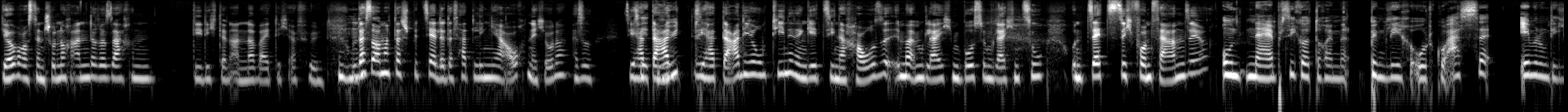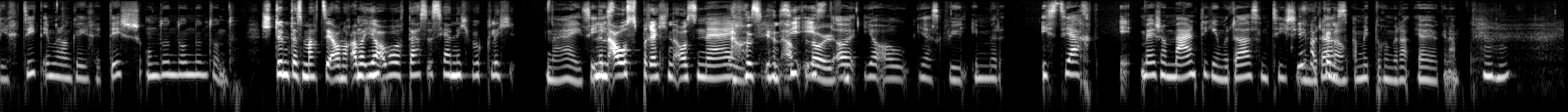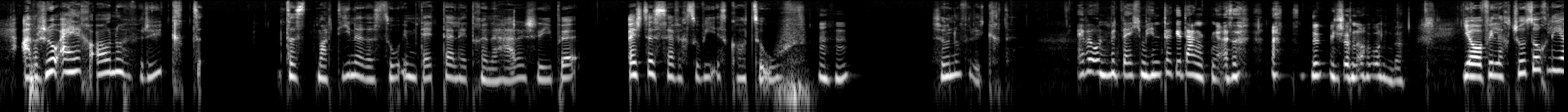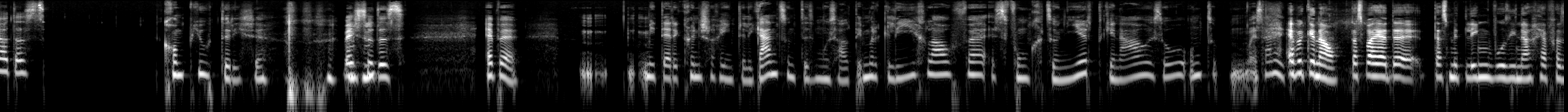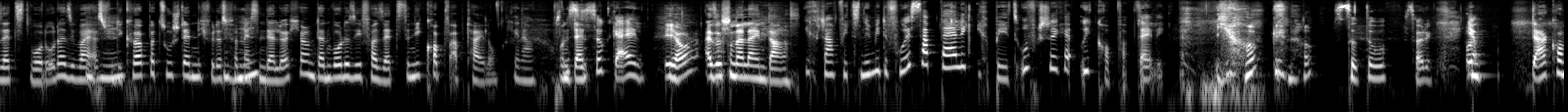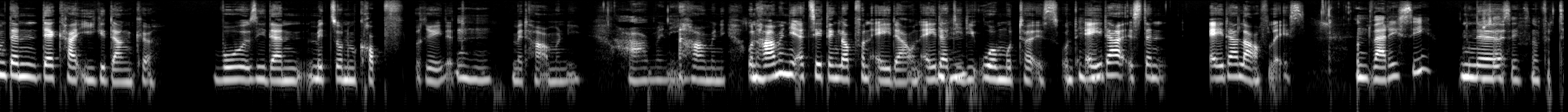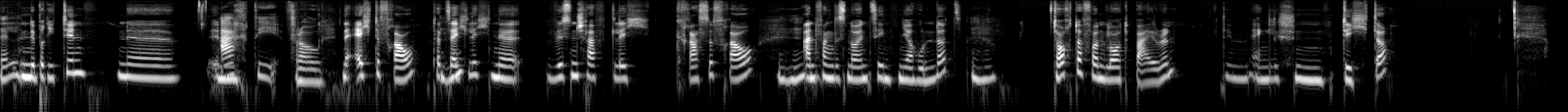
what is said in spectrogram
Ja, du brauchst dann schon noch andere Sachen, die dich dann anderweitig erfüllen. Mhm. Und das ist auch noch das Spezielle, das hat Ling ja auch nicht, oder? Also sie, Sie hat, da, nichts. sie hat da die Routine, dann geht sie nach Hause, immer im gleichen Bus, im gleichen Zug und setzt sich vor den Fernseher. Und neben sie geht doch immer beim gleichen Ort essen, immer um die gleiche Zeit, immer am gleichen Tisch und, und, und, und, und. Stimmt, das macht sie auch noch. Aber ja, aber auch das ist ja nicht wirklich Nein, sie ein isst, Ausbrechen aus, nein, aus ihren sie Abläufen. auch, ja auch, ich habe das Gefühl, immer, isst sie echt, man ist am Montag immer das, am Dienstag Ja, immer das, genau. am Mittwoch immer das, ja, ja, genau. Aber schon eigentlich auch noch verrückt, dass Martina das so im Detail hat können herschreiben. Du, das ist einfach so wie, es geht so auf. Mhm. Schon noch verrückt. Eben, und mit welchem Hintergedanken? Also, das nimmt mich schon noch Wunder. Ja, vielleicht schon so ein bisschen an das Computerische. weißt du, das eben mit dieser künstlichen Intelligenz und das muss halt immer gleich laufen, es funktioniert genau so und auch nicht. Aber genau, das war ja der, das mit Ling, wo sie nachher versetzt wurde, oder? Sie war erst Mhm. für die Körper zuständig, für das Vermessen der Löcher und dann wurde sie versetzt in die Kopfabteilung. Genau. Und das dann- ist so geil. Ja, also schon allein das. Ich arbeite jetzt nicht mit der Fußabteilung, ich bin jetzt aufgestiegen in die Kopfabteilung. Ja, genau. So doof. Sorry. Und Ja. da kommt dann der KI-Gedanke, wo sie dann mit so einem Kopf redet, Mhm. mit Harmony. Harmony. Harmony. Und Harmony erzählt dann, glaube ich, von Ada und Ada, Mhm. die die Urmutter ist. Und Ada ist dann Ada Lovelace. Und wer ist sie? Du Eine- das jetzt noch erzählen. Eine Britin, eine, in, Echte Frau. eine echte Frau, tatsächlich eine wissenschaftlich krasse Frau, Mhm. Anfang des 19. Jahrhunderts. Tochter von Lord Byron, dem englischen Dichter.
